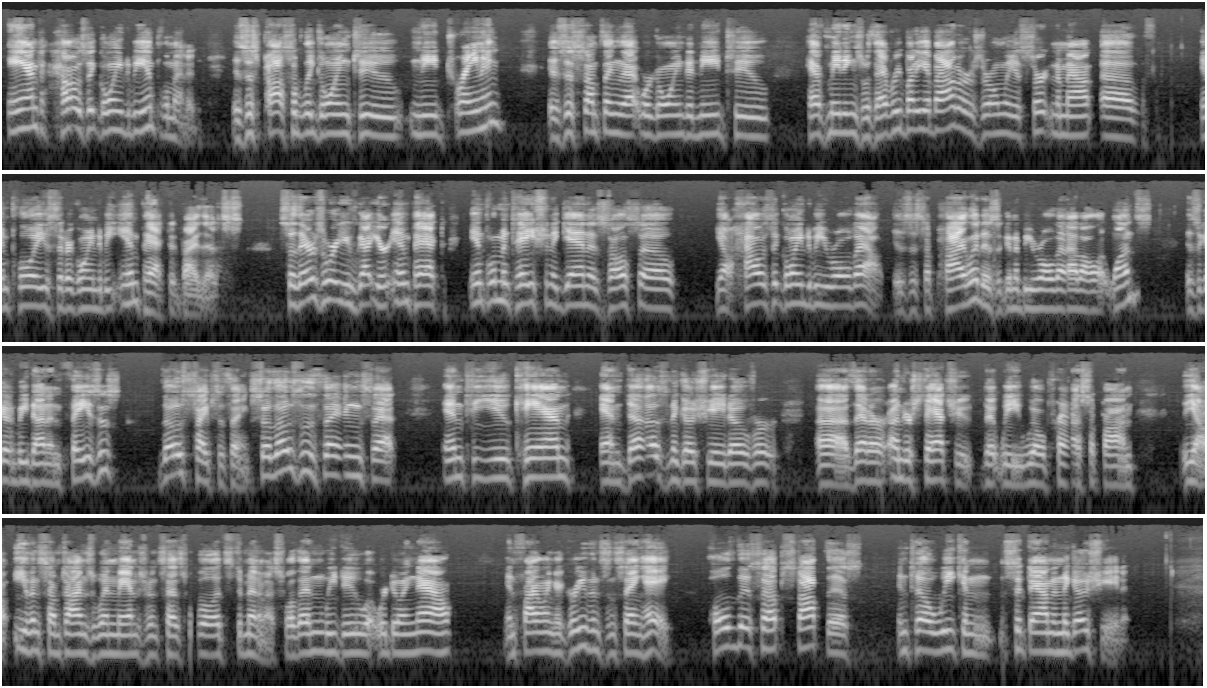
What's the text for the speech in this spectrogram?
And how is it going to be implemented? Is this possibly going to need training? Is this something that we're going to need to have meetings with everybody about, or is there only a certain amount of employees that are going to be impacted by this? So there's where you've got your impact. Implementation again is also, you know, how is it going to be rolled out? Is this a pilot? Is it going to be rolled out all at once? Is it going to be done in phases? Those types of things. So those are the things that NTEU can and does negotiate over uh, that are under statute that we will press upon. You know, even sometimes when management says, "Well, it's de minimis," well, then we do what we're doing now in filing a grievance and saying, "Hey, hold this up, stop this, until we can sit down and negotiate it.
